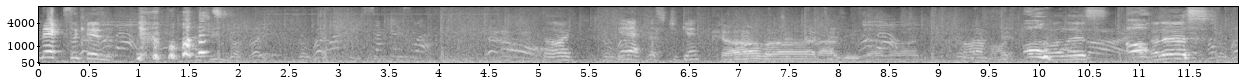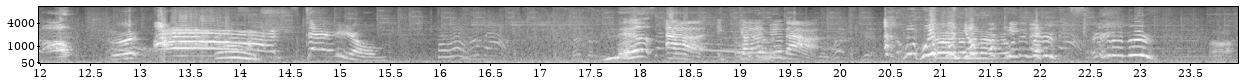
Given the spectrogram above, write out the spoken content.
Mexican! Machine gun ready. Direct. Die. yeah, that's what you get. Come on, Ozzy, come on. Come on. Oh! Alice. Oh! Alice. Oh! Right. Ah! Damn! Move out! You gotta move out! No, no, no, no. I Fucking want to move. I gotta move. Ah,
